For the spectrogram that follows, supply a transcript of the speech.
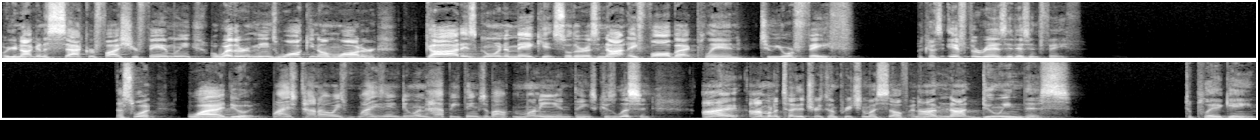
or you're not going to sacrifice your family, or whether it means walking on water, God is going to make it so there is not a fallback plan to your faith. Because if there is, it isn't faith. That's what why I do it. Why is Todd always why is he doing happy things about money and things? Because listen, I, I'm going to tell you the truth. I'm preaching to myself, and I'm not doing this to play a game.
